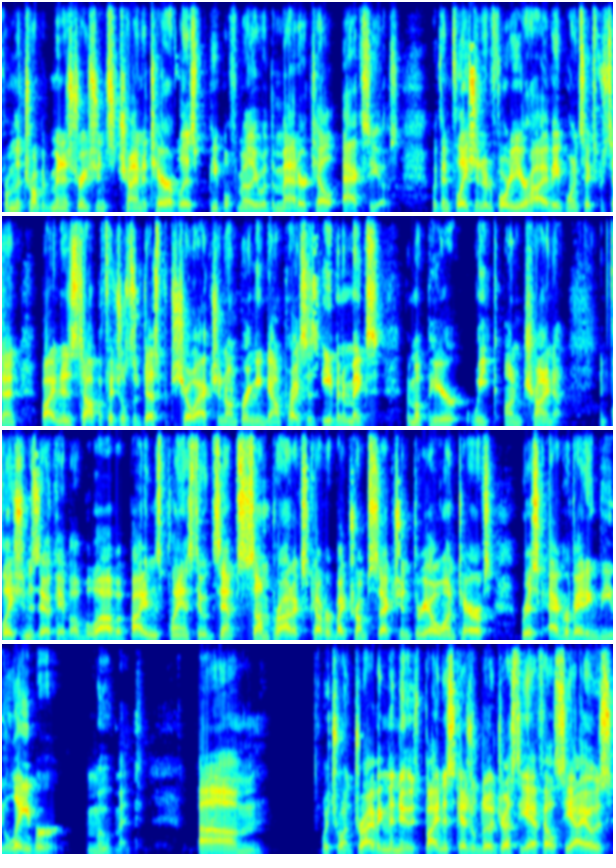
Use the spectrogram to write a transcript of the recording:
from the Trump administration's China tariff list. People familiar with the matter tell Axios. With inflation at a 40 year high of 8.6%, Biden and his top officials are desperate to show action on bringing down prices, even if it makes them appear weak on China. Inflation is okay, blah, blah, blah. But Biden's plans to exempt some products covered by Trump's Section 301 tariffs risk aggravating the labor movement. Um, which one? Driving the news. Biden is scheduled to address the AFL-CIO's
